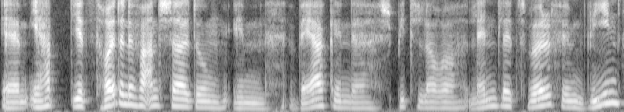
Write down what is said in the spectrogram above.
Ähm, ihr habt jetzt heute eine Veranstaltung im Werk in der Spittelauer Ländle 12 in Wien.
